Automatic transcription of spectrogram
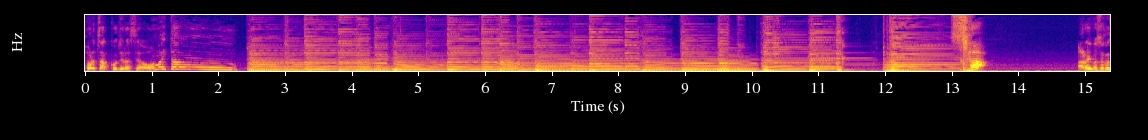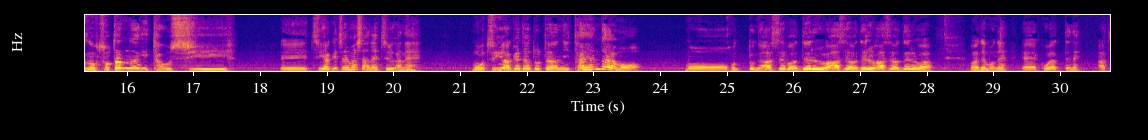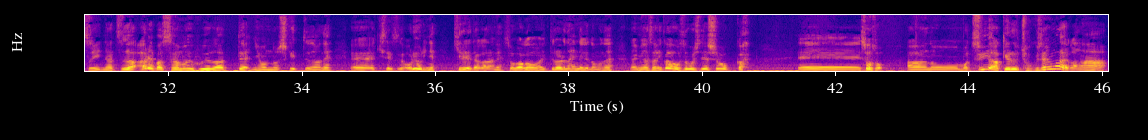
ホルツァこちらせオーマイタウンさあ荒井正和の太たなぎ倒しえー、梅雨明けちゃいましたね梅雨がね。もう梅雨明けた途端に大変だよもう。もう本当に汗は出るわ汗は出るわ汗は出るわ。まあでもね、えー、こうやってね暑い夏があれば寒い冬があって日本の四季っていうのはね、えー、季節折々ね綺麗だからねそうわがまま言ってられないんだけどもね、えー、皆さんいかがお過ごしでしょうか。えー、そうそう。あのー、まあ、梅雨明ける直前ぐらいかな。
